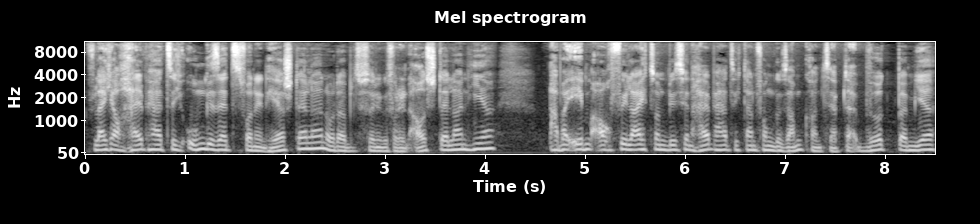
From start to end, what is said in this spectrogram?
vielleicht auch halbherzig umgesetzt von den Herstellern oder von den Ausstellern hier, aber eben auch vielleicht so ein bisschen halbherzig dann vom Gesamtkonzept. Da wirkt bei mir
